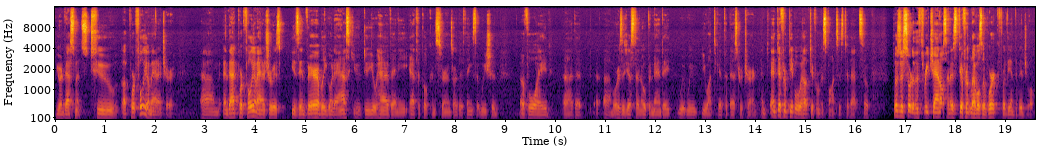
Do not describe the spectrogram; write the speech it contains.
your investments to a portfolio manager. Um, and that portfolio manager is, is invariably going to ask you, do you have any ethical concerns? Are there things that we should avoid uh, that, um, or is it just an open mandate? We, we, you want to get the best return, and, and different people will have different responses to that. So, those are sort of the three channels, and it's different levels of work for the individual.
